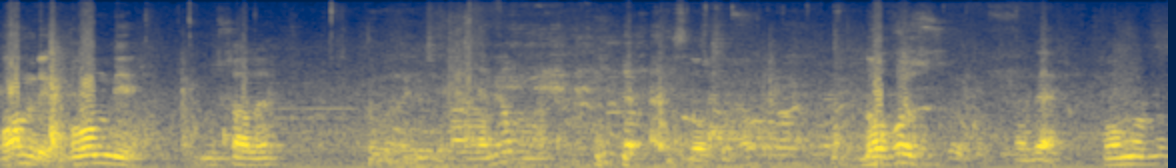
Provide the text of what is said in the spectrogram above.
11. 11. Musalı. 9. Evet. Omurlu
